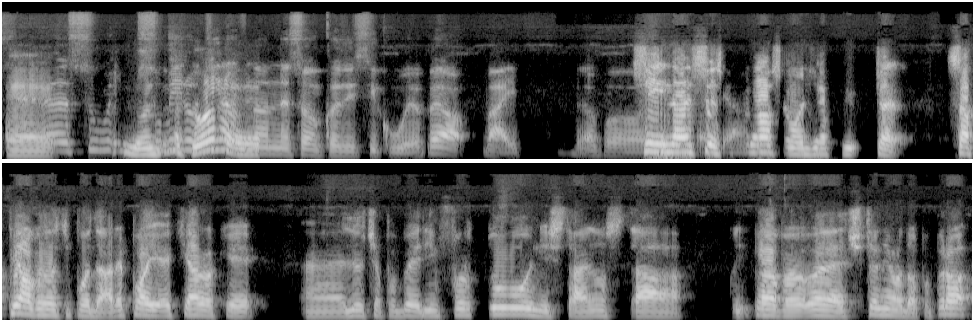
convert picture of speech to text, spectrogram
eh, Eh, su un su giocatore- Milutino non ne sono così sicuro, però vai. Dopo, Sì, nel senso, però siamo già più, cioè, sappiamo cosa ti può dare. Poi è chiaro che eh, lui c'ha problemi di infortuni, sta e non sta, quindi- però, però, vabbè, ci torniamo dopo. Però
